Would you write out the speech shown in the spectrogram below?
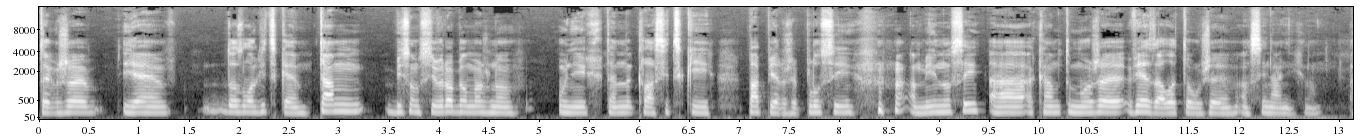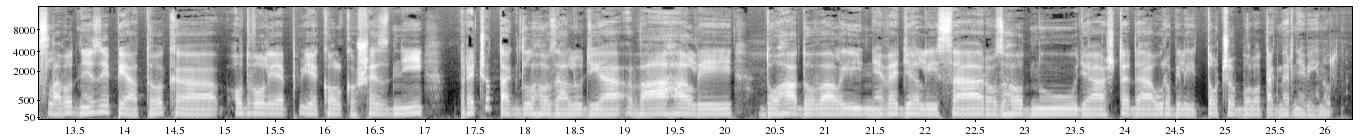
Takže je dosť logické. Tam by som si urobil možno u nich ten klasický papier, že plusy a mínusy a, kam to môže viesť, ale to už je asi na nich. No. Slavo, dnes je piatok a od volieb je koľko? 6 dní. Prečo tak dlho za ľudia váhali, dohadovali, nevedeli sa rozhodnúť až teda urobili to, čo bolo takmer nevyhnutné?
